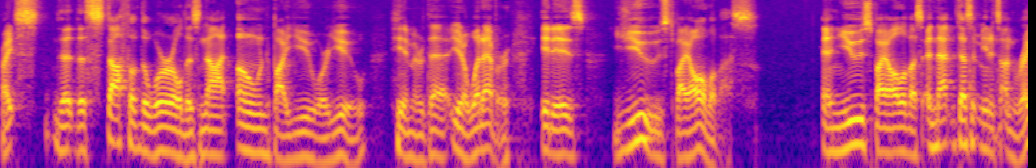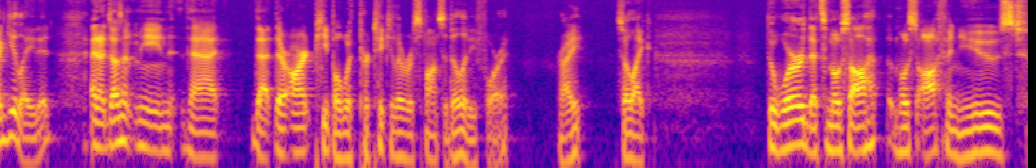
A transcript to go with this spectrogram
Right? The the stuff of the world is not owned by you or you, him or that, you know, whatever. It is used by all of us. And used by all of us. And that doesn't mean it's unregulated. And it doesn't mean that that there aren't people with particular responsibility for it. Right? So like the word that's most o- most often used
